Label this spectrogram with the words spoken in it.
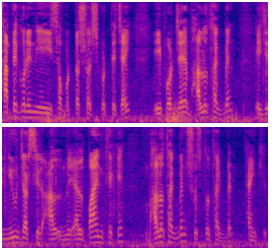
সাথে করে নিয়ে এই সফরটা শেষ করতে চাই। এই পর্যায়ে ভালো থাকবেন। এই যে নিউ জার্সির অ্যালপাইন থেকে ভালো থাকবেন, সুস্থ থাকবেন। Thank you.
